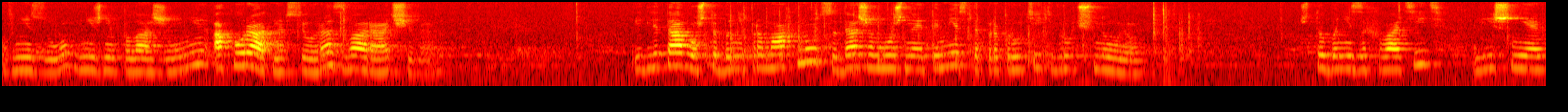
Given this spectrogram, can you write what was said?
внизу, в нижнем положении. Аккуратно все разворачиваем. И для того, чтобы не промахнуться, даже можно это место прокрутить вручную, чтобы не захватить лишние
